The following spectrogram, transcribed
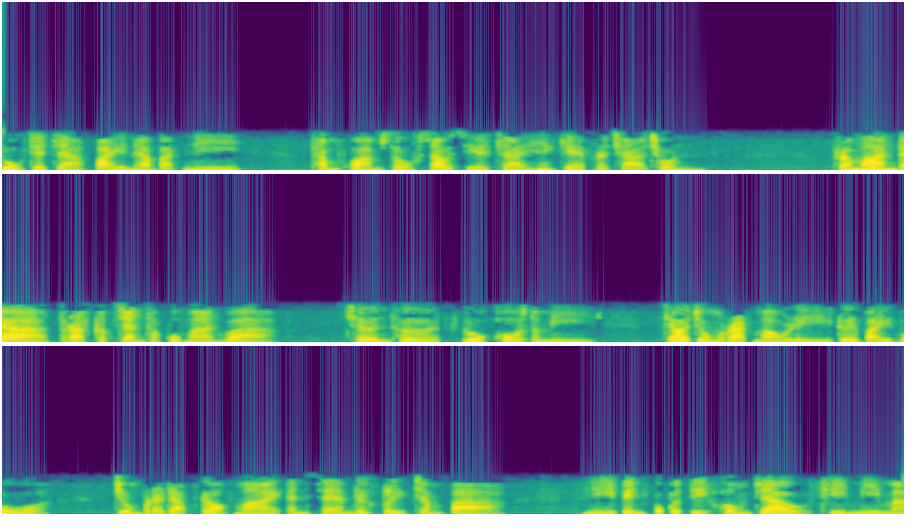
ลูกจะจากไปณบัดนี้ทำความโศกเศร้าเสียใจให้แก่ประชาชน พระมารดาตรัสกับจันทกุมารว่า เชิญเถิด ลูกโคตมี เจ้าจงรัดเมาลีด้วยใบบัว จงประดับดอกไม้อันแซมด้วยกลีบจำปา นี้เป็นปกติของเจ้าที่มีมา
